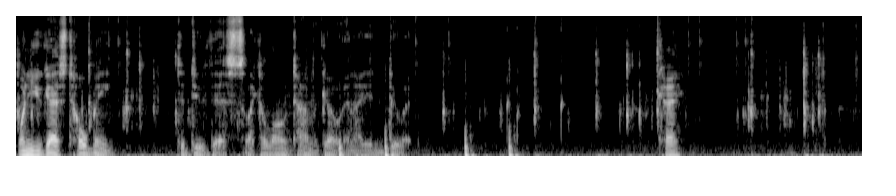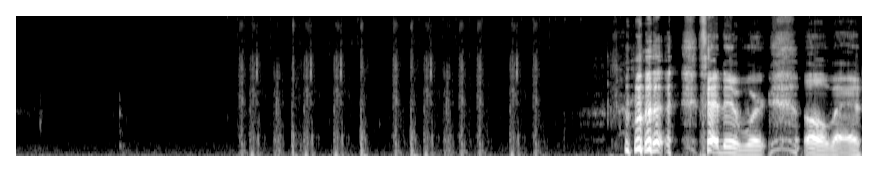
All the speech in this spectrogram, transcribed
One of you guys told me to do this like a long time ago, and I didn't do it. Okay? that didn't work. Oh man.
